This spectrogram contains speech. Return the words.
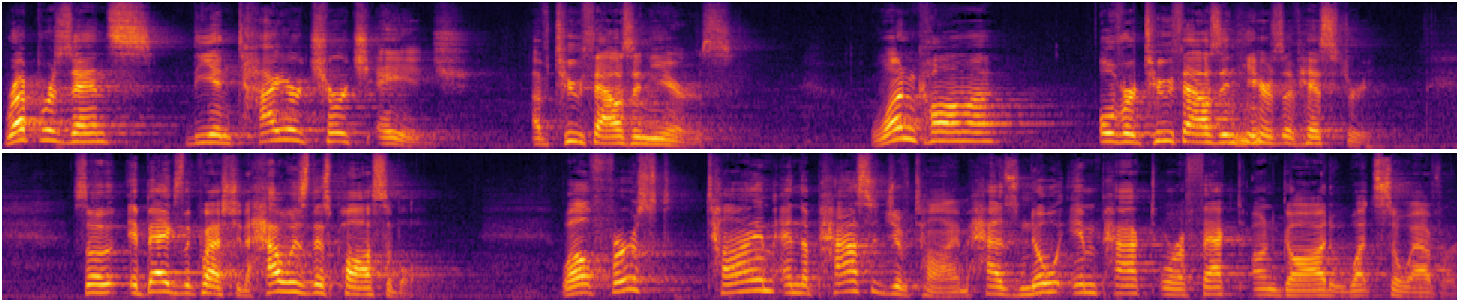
represents the entire church age of 2,000 years. One comma over 2,000 years of history. So it begs the question how is this possible? Well, first, time and the passage of time has no impact or effect on God whatsoever.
